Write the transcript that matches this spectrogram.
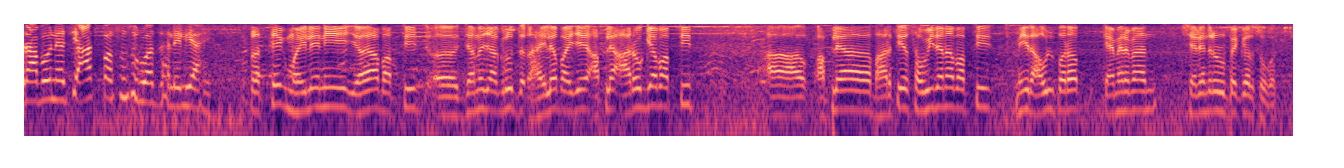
राबवण्याची आजपासून सुरुवात झालेली आहे. प्रत्येक महिलेने या बाबतीत जनजागृत राहिलं पाहिजे. आपल्या आरोग्याबाबतीत आपल्या भारतीय संविधानाबाबतीत मी राहुल परब कॅमेरामॅन शैलेंद्र रुपेकर सोबत.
